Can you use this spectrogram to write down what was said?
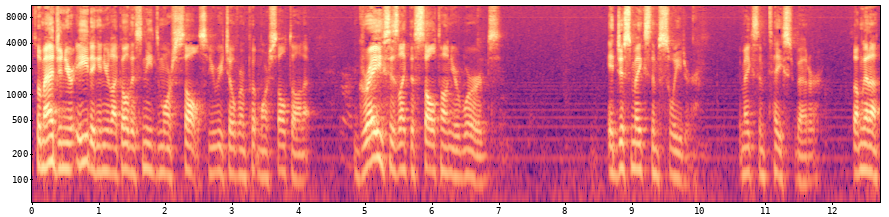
So imagine you're eating and you're like, oh, this needs more salt. So you reach over and put more salt on it. Grace is like the salt on your words, it just makes them sweeter, it makes them taste better. So I'm going to,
